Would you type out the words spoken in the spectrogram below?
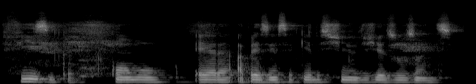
física como era a presença que eles tinham de Jesus antes.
